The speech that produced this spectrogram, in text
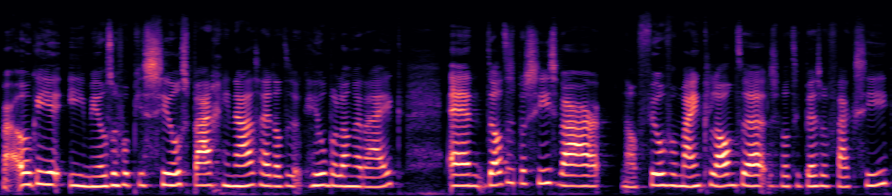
maar ook in je e-mails of op je salespagina's. Dat is ook heel belangrijk. En dat is precies waar nou, veel van mijn klanten, dus wat ik best wel vaak zie,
